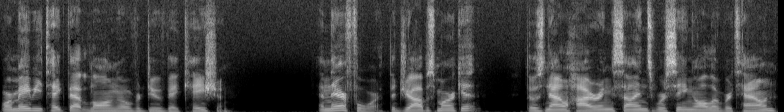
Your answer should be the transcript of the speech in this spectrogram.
or maybe take that long overdue vacation. And therefore, the jobs market, those now hiring signs we're seeing all over town,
